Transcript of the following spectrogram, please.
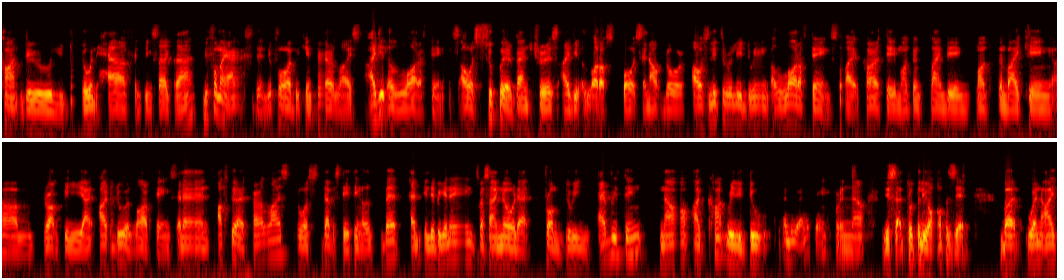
can't do, you don't have, and things like that. Before my accident, before I became paralyzed, I did a lot of things. I was super adventurous. I did a lot of sports and outdoor. I was literally doing a lot of things like karate, mountain climbing, mountain biking, um, rugby. I, I do a lot of things. And then after I paralyzed, it was devastating a little bit. And in the beginning, because I know that from doing everything, now I can't really do, can do anything for now. It's like totally opposite. But when I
